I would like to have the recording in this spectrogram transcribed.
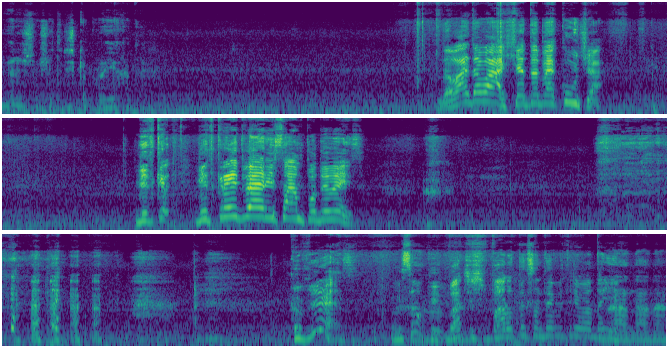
Вирішив ще трішки проїхати. Давай, давай, ще тебе куча. Відкри... Відкрий двері сам подивись. Капець. Високий. Бачиш, пару тих сантиметрів отдає. Да, да, да,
